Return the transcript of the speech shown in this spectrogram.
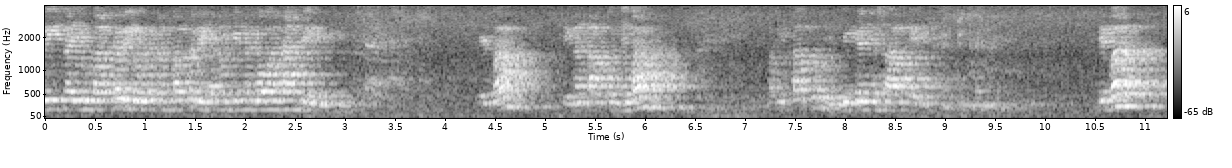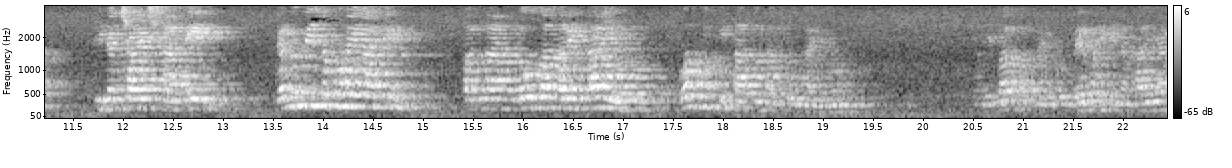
weak na yung battery, wala ng battery, anong ginagawa natin? Di ba? Tinatapon, di ba? Pag-itapon, bigyan niyo sa akin. Di ba? Tina-charge natin. Ganun din sa buhay natin. Pag na-lobat na rin tayo, huwag mong itapon ang buhay mo. Di ba? Pag may problema, hindi na kaya,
